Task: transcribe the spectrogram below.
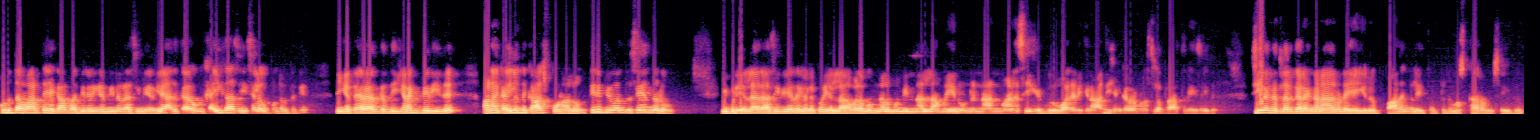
கொடுத்த வார்த்தையை காப்பாற்றிடுவீங்க மீனராசி நேர்களே அதுக்காக உங்க கை காசையும் செலவு பண்றதுக்கு நீங்க தயாரா இருக்கிறது எனக்கு தெரியுது. ஆனா கையிலேருந்து காசு போனாலும் திருப்பி வந்து சேர்ந்துடும். இப்படி எல்லா ராசி நேர்களுக்கும் எல்லா வளமும் நலமும் இந்நல்ல அமையணும்னு நான் மானசீக குருவா நினைக்கிறேன் ஆதிசங்கர மனசுல பிரார்த்தனை செய்து ஸ்ரீரங்கத்தில் இருக்க ரங்கநாதனுடைய இரு பாதங்களை தொட்டு நமஸ்காரம் செய்து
